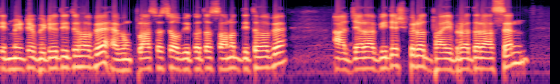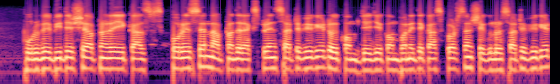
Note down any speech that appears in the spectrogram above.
তিন মিনিটের ভিডিও দিতে হবে এবং প্লাস হচ্ছে অভিজ্ঞতা সনদ দিতে হবে। আর যারা বিদেশ ফেরত ভাই ব্রাদার আছেন, পূর্বে বিদেশে আপনারা এই কাজ করেছেন, আপনাদের এক্সপিরিয়েন্স সার্টিফিকেট ওই কম যে যে কোম্পানিতে কাজ করছেন, সেগুলোর সার্টিফিকেট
